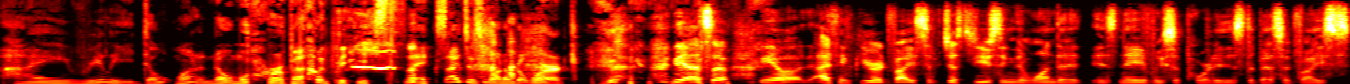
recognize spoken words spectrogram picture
I really don't want to know more about these things. I just want them to work. yeah, so you know, I think your advice of just using the one that is natively supported is the best advice.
